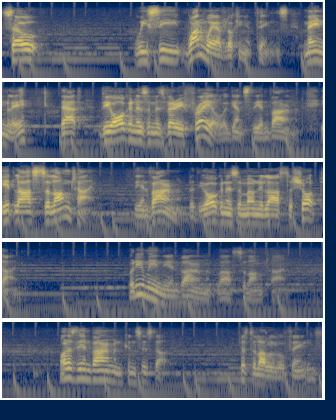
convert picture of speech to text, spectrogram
so we see one way of looking at things, mainly that the organism is very frail against the environment. It lasts a long time, the environment, but the organism only lasts a short time. What do you mean the environment lasts a long time? What does the environment consist of? Just a lot of little things.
